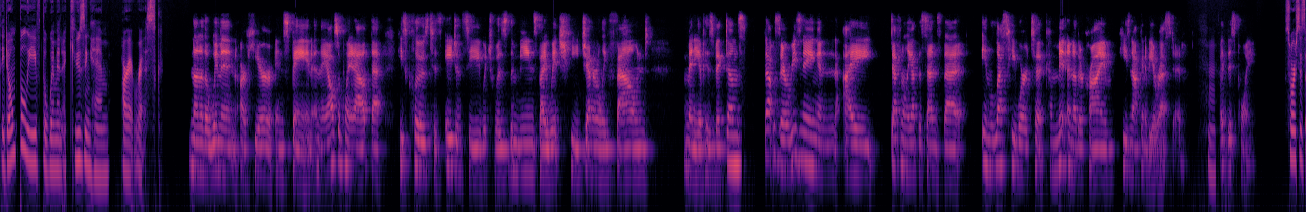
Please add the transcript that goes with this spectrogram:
they don't believe the women accusing him are at risk. None of the women are here in Spain. And they also pointed out that he's closed his agency, which was the means by which he generally found many of his victims. That was their reasoning, and I definitely got the sense that unless he were to commit another crime, he's not going to be arrested hmm. at this point. Sources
